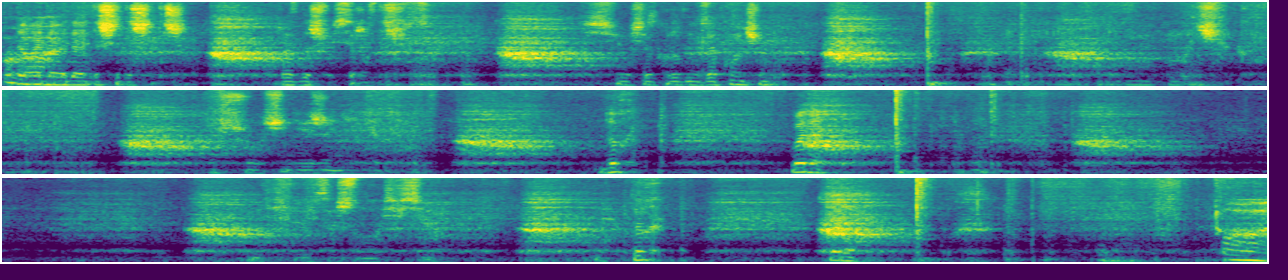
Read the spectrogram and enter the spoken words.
Давай, давай, давай, дыши, дыши, дыши. Раздышуйся, раздышуйся. Все, сейчас грудную закончим. Молодчинка. Хорошо, очень движение идет. Вдох. Выдох. Сошлось, все. Вдох. О,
